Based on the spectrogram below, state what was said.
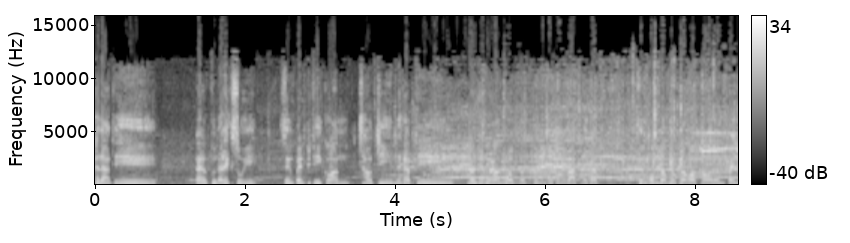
ขณะที่เอ่อ คุณอเล็กซ์สุย ซึ่งเป็นพิธีกรชาวจีนนะครับ ที่มาเป็นพิธีกรร่วมกับคุณปฐมรัตน์นะครับ ซึ่งผมต้องยกย่องว่าเขานั้นเป็น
